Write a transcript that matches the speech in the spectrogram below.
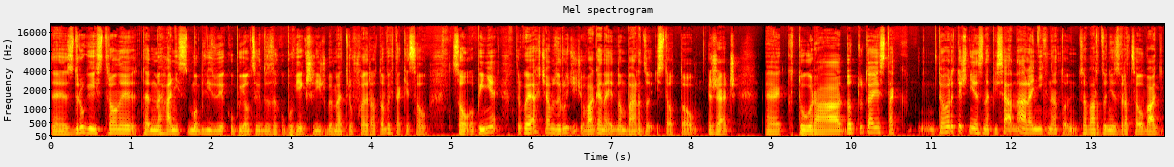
E, z drugiej strony ten mechanizm mobilizuje kupujących do zakupu większej liczby metrów kwadratowych, takie są, są opinie. Tylko ja chciałem zwrócić uwagę na jedną bardzo istotną rzecz, e, która no tutaj jest tak teoretycznie jest napisana, ale nikt na to za bardzo nie zwraca uwagi.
